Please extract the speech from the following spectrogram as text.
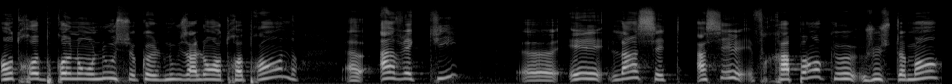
entreprenons-nous ce que nous allons entreprendre, avec qui. et là, c'est assez frappant que justement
